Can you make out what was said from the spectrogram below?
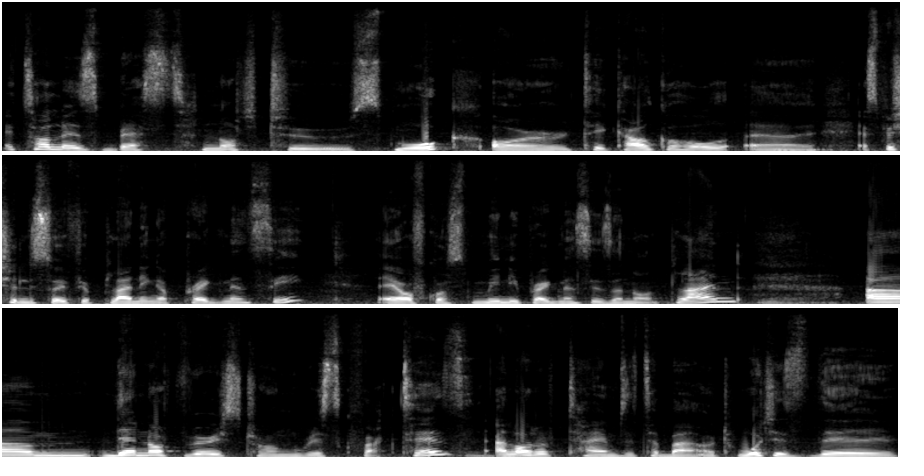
It's always best not to smoke or take alcohol, uh, especially so if you're planning a pregnancy. Uh, of course, many pregnancies are not planned. Um, they're not very strong risk factors. A lot of times it's about what is the,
